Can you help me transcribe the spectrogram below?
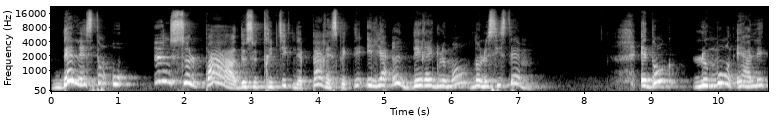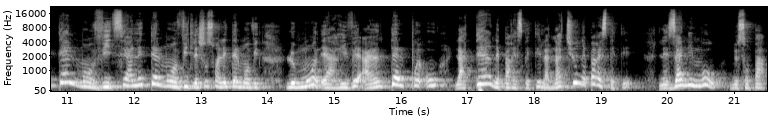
Dès l'instant où une seule part de ce triptyque n'est pas respectée, il y a un dérèglement dans le système. Et donc, le monde est allé tellement vite, c'est allé tellement vite, les choses sont allées tellement vite. Le monde est arrivé à un tel point où la terre n'est pas respectée, la nature n'est pas respectée, les animaux ne sont pas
